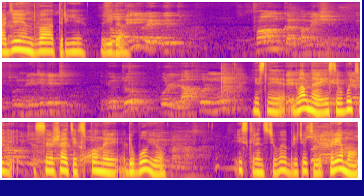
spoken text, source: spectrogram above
Один, два, три вида. Если, главное, если вы будете совершать их с полной любовью, искренностью, вы обретете прему,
